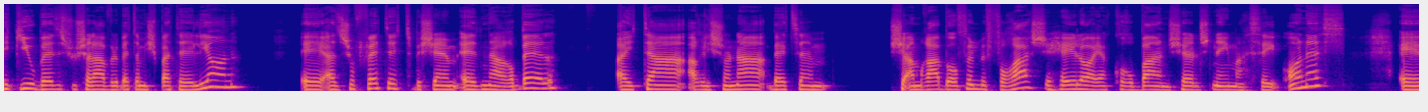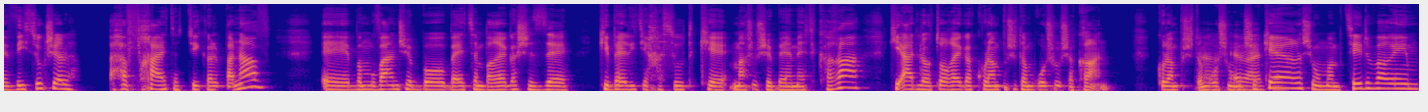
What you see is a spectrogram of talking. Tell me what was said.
הגיעו באיזשהו שלב לבית המשפט העליון, אה, אז שופטת בשם עדנה ארבל הייתה הראשונה בעצם שאמרה באופן מפורש שהיילו היה קורבן של שני מעשי אונס, אה, והיא סוג של הפכה את התיק על פניו, אה, במובן שבו בעצם ברגע שזה קיבל התייחסות כמשהו שבאמת קרה, כי עד לאותו רגע כולם פשוט אמרו שהוא שקרן. כולם פשוט אמרו שהוא משקר, שהוא ממציא דברים,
